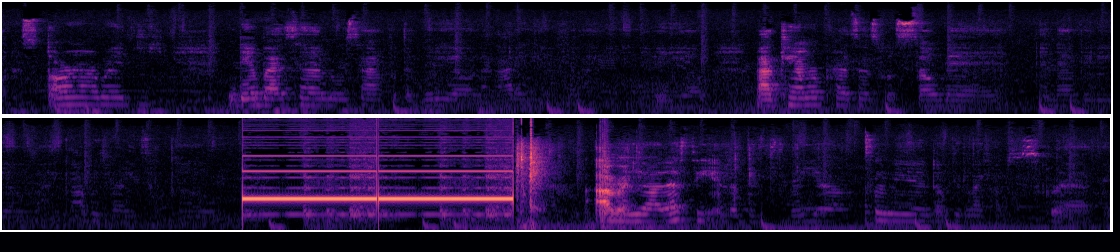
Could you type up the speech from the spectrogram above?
gonna start already. Then by the time it was time for the video, like, I didn't even feel like the video. My camera presence was so bad in that video. Like, I was ready to go. Alright, y'all, that's the end of this video. Tune in, don't forget to like and subscribe.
